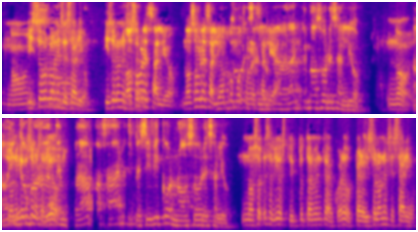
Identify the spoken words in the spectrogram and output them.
No Hizo lo necesario. Hizo lo No necesario. sobresalió, no sobresalió no como sobresalió, sobresalía. La verdad que no sobresalió. No, yo no digo que sobresalió. la temporada pasada en específico no sobresalió. No sobresalió, estoy totalmente de acuerdo, pero hizo lo necesario.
